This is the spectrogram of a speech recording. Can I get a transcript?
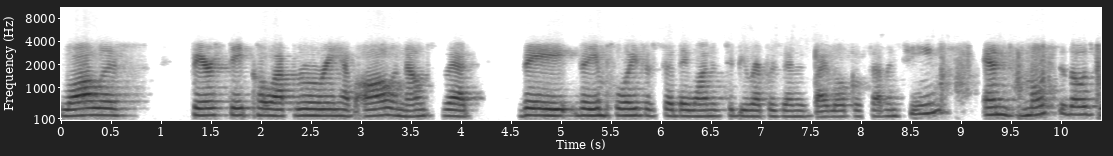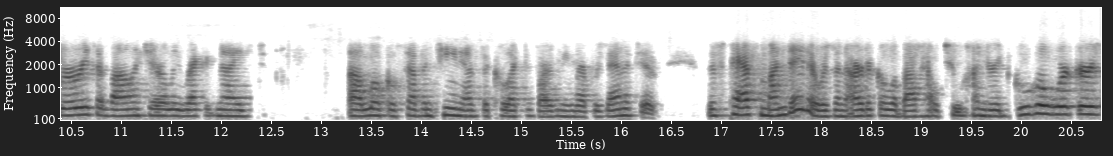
Lawless, Fair State Co-op Brewery have all announced that they the employees have said they wanted to be represented by Local 17, and most of those breweries have voluntarily recognized uh, Local 17 as the collective bargaining representative. This past Monday, there was an article about how 200 Google workers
